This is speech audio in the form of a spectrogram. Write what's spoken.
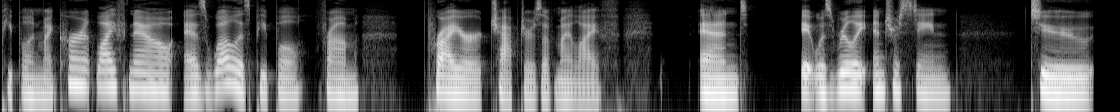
people in my current life now, as well as people from prior chapters of my life. And it was really interesting to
